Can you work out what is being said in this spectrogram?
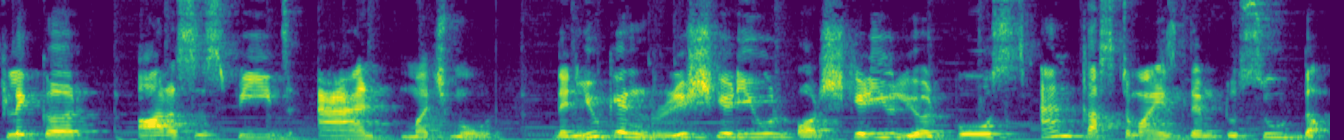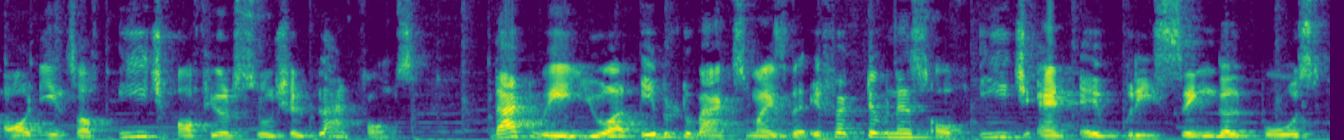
Flickr, RSS feeds, and much more. Then you can reschedule or schedule your posts and customize them to suit the audience of each of your social platforms. That way, you are able to maximize the effectiveness of each and every single post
